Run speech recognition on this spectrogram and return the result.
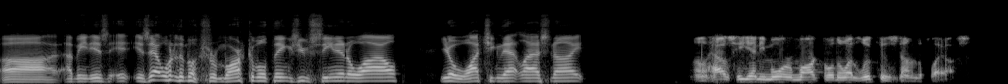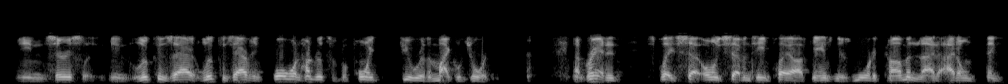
Uh, I mean, is is that one of the most remarkable things you've seen in a while? You know, watching that last night. Well, how's he any more remarkable than what Luka's done in the playoffs? I mean, seriously. I mean, Luka's Luka's averaging four one hundredths of a point fewer than Michael Jordan. now, granted, he's played only 17 playoff games, and there's more to come. And I, I don't think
